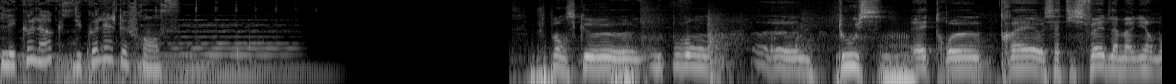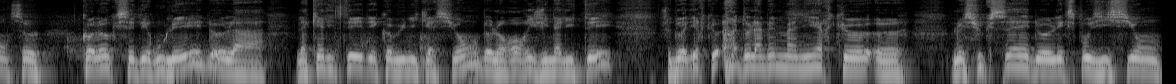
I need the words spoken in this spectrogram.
Les colloques du Collège de France. Je pense que nous pouvons euh, tous être euh, très satisfaits de la manière dont ce colloque s'est déroulé, de la, qualité des communications, de leur originalité. Je dois dire que de la même manière que euh, le succès de l'exposition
